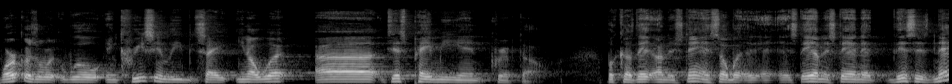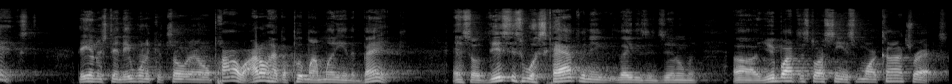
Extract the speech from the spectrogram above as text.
workers will, will increasingly say, you know what, uh, just pay me in crypto because they understand. So, but it's, they understand that this is next. They understand they want to control their own power. I don't have to put my money in the bank. And so this is what's happening, ladies and gentlemen. Uh, you're about to start seeing smart contracts.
